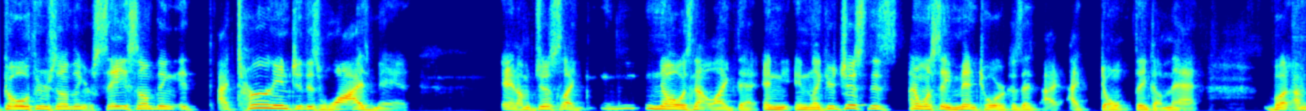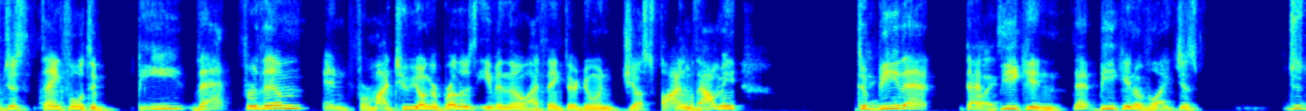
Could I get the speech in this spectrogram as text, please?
go through something or say something, it I turn into this wise man. And I'm just like, no, it's not like that. And and like you're just this, I don't want to say mentor because I, I don't think I'm that, but I'm just thankful to be that for them and for my two younger brothers, even though I think they're doing just fine without me. To be that that beacon, that beacon of like just just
